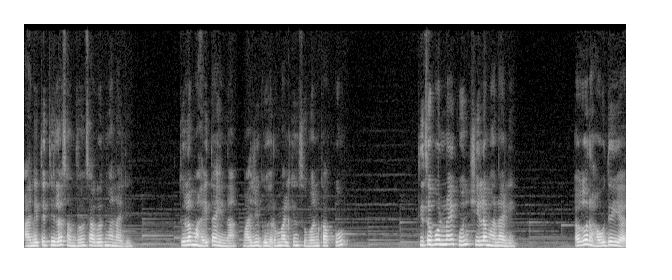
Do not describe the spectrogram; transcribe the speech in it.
आणि ते तिला समजून सांगत म्हणाली तुला माहीत आहे ना माझी घर मालकीन सुमन काकू? तिचं बोलणं ऐकून शिला म्हणाली अगं राहू दे यार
